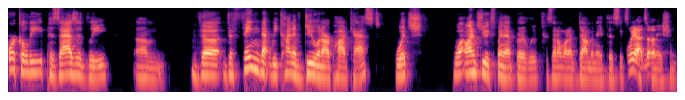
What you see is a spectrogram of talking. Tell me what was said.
quirkily, pizzazzedly um, the the thing that we kind of do in our podcast. Which why don't you explain that, Brother Luke? Because I don't want to dominate this exp- well, yeah, explanation.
